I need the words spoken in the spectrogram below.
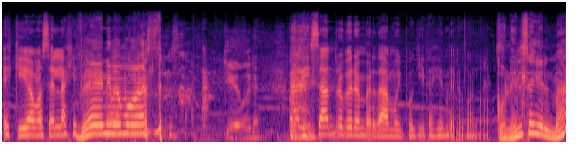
Es que íbamos a hacer la gestión. Ven y me muestras. Qué dura. a Lisandro, pero en verdad muy poquita gente lo conoce. ¿Con Elsa y el mar?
